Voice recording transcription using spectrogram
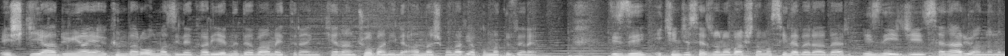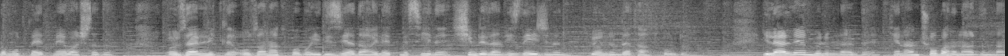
eşkıya dünyaya hükümdar olmaz ile kariyerini devam ettiren Kenan Çoban ile anlaşmalar yapılmak üzere. Dizi ikinci sezona başlamasıyla beraber izleyiciyi senaryo anlamında mutlu etmeye başladı. Özellikle Ozan Akbaba'yı diziye dahil etmesiyle şimdiden izleyicinin gönlünde taht kurdu. İlerleyen bölümlerde Kenan Çoban'ın ardından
